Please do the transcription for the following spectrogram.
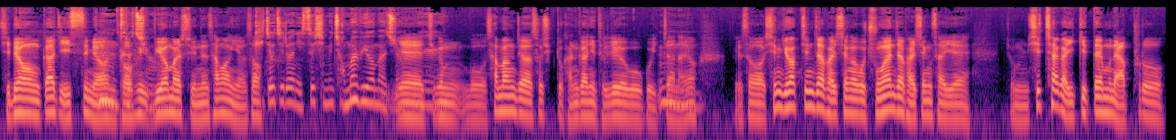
지병까지 있으면 음, 더 그렇죠. 위험할 수 있는 상황이어서 기저질환 있으시면 정말 위험하죠. 예, 네. 지금 뭐 사망자 소식도 간간히 들려오고 있잖아요. 음. 그래서 신규 확진자 발생하고 중환자 발생 사이에 좀 시차가 있기 때문에 앞으로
